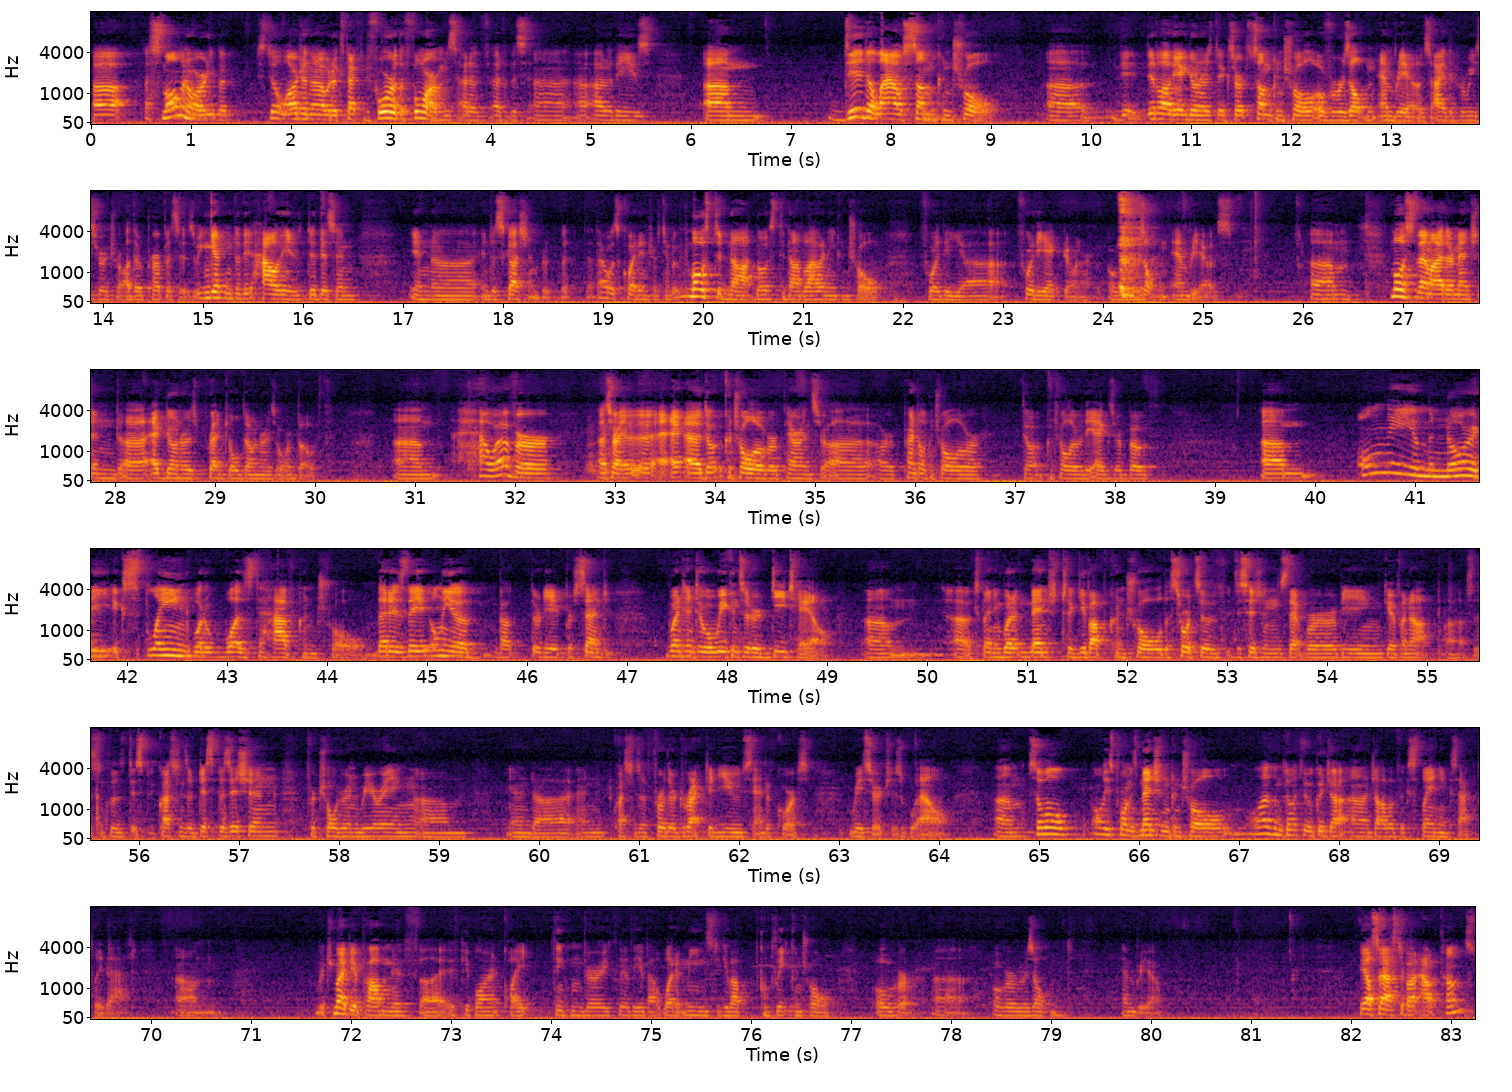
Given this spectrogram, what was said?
uh, a small minority, but still larger than I would expected for the forms out of out of this uh, out of these, um, did allow some control. Uh, did allow the egg donors to exert some control over resultant embryos, either for research or other purposes. We can get into the, how they did this in in uh, in discussion, but, but that was quite interesting. But most did not. Most did not allow any control for the uh, for the egg donor over the resultant embryos. Um, most of them either mentioned uh, egg donors, parental donors, or both. Um, however, uh, sorry, uh, uh control over parents or, uh, or, parental control or control over the eggs or both. Um, only a minority explained what it was to have control. That is, they only about 38% went into what we consider detail um, uh, explaining what it meant to give up control, the sorts of decisions that were being given up. Uh, so this includes disp- questions of disposition for children rearing, um, and uh, and questions of further directed use, and of course research as well. Um, so while all these forms mention control, a lot of them don't do a good jo- uh, job of explaining exactly that, um, which might be a problem if uh, if people aren't quite thinking very clearly about what it means to give up complete control over uh, over a resultant embryo. He also asked about outcomes.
